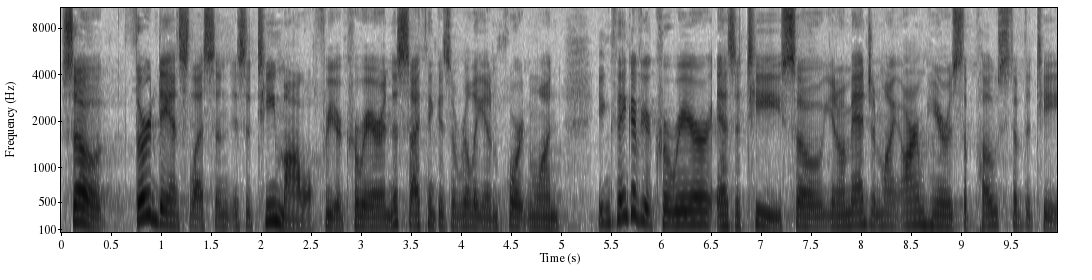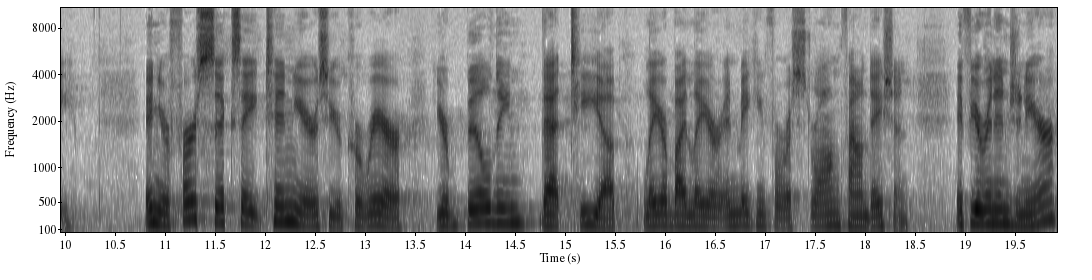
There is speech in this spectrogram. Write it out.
So third dance lesson is a T model for your career, and this I think is a really important one. You can think of your career as a T. So, you know, imagine my arm here is the post of the T. In your first six, eight, ten years of your career, you're building that T up layer by layer and making for a strong foundation. If you're an engineer,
